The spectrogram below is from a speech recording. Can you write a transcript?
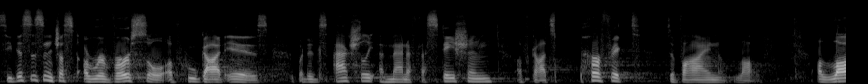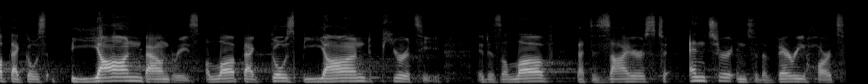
You see, this isn't just a reversal of who God is, but it's actually a manifestation of God's perfect divine love. A love that goes beyond boundaries, a love that goes beyond purity. It is a love that desires to enter into the very heart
